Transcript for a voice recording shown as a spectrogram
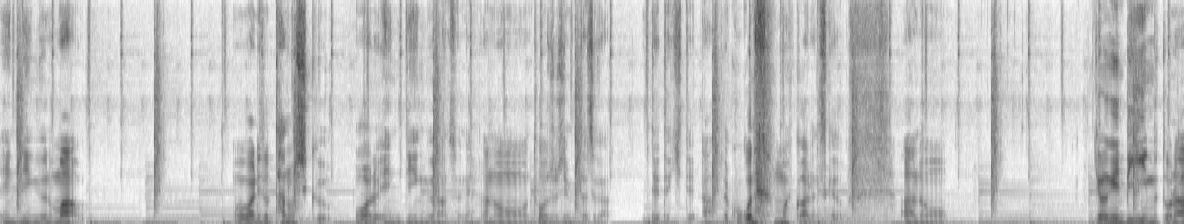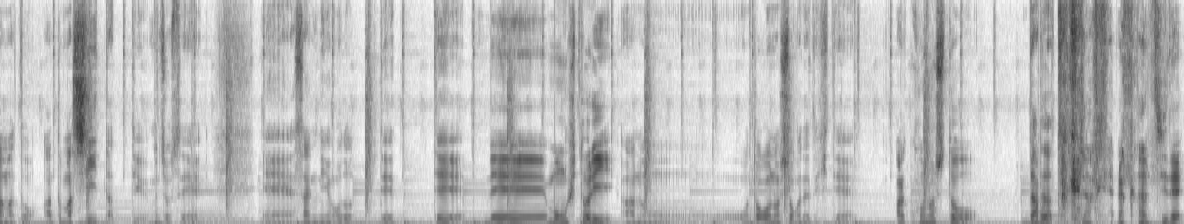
エンディングの、まあ、割と楽しく終わるエンディングなんですよね。あの、登場人物たちが出てきて、あ、で、ここで もう一個あるんですけど、あの、基本的にビームとラーマと、あと、まあ、シータっていう女性、えー、3人踊ってて、で、もう一人、あの、男の人が出てきて、あれ、この人、誰だったっけなみたいな感じで、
